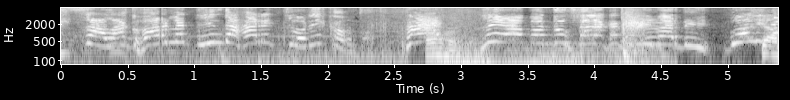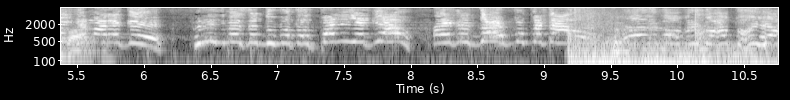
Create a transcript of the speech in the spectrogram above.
साला घर में तीन दहाड़े चोरी कर दो हाँ? ले आ बंदूक साला का गोली मार दी। गोली नहीं के मारे के। फ्रिज में से दो बोतल पानी लेके आओ और एक दर्द पे पटाओ। अरे बाप रे बाप भैया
